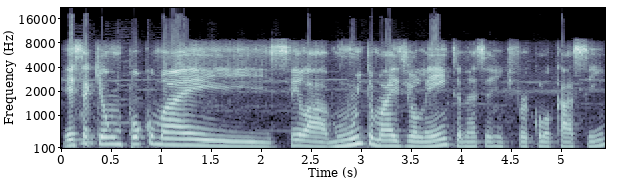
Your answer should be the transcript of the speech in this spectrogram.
Esse aqui é um pouco mais, sei lá, muito mais violento, né? Se a gente for colocar assim.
